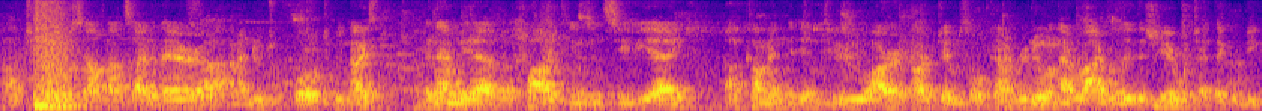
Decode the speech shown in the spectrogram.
uh, challenge yourself outside of there uh, on a neutral floor, which would be nice. And then we have uh, quality teams in CBA uh, coming into our, our gym, so we're kind of renewing that rivalry this year, which I think would be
